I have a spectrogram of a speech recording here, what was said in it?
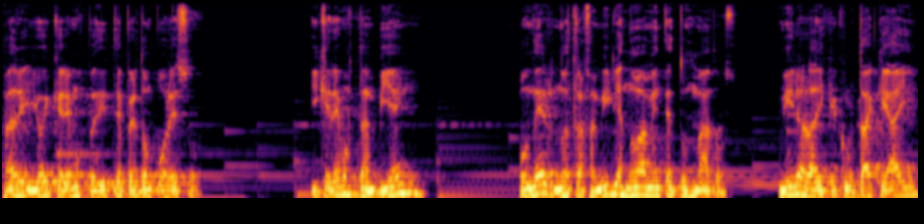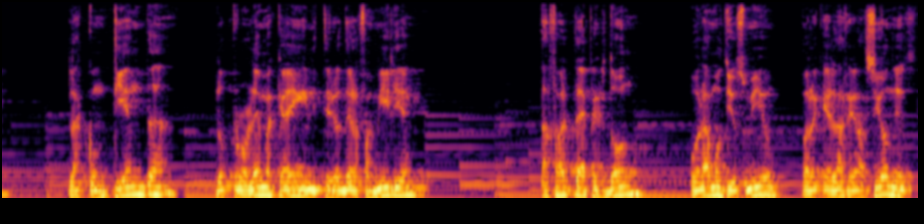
Padre, y hoy queremos pedirte perdón por eso. Y queremos también poner nuestras familias nuevamente en tus manos. Mira la dificultad que hay, las contiendas, los problemas que hay en el interior de la familia, la falta de perdón, Oramos, Dios mío, para que las relaciones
